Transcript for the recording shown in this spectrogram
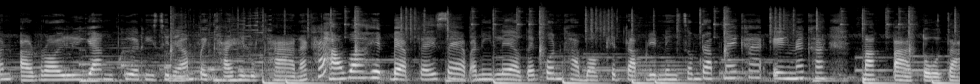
มันอร่อยหรือยังเพื่อที่สินำไปขายให้ลูกค้านะคะถามว่าเฮ็ดแบบใจแสบอันนี้แล้วแต่คนค่ะบอกเคล็ดลับนิดนึงสำหรับแม่ค้าเองนะคะ มักปลาโตจ้ะ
